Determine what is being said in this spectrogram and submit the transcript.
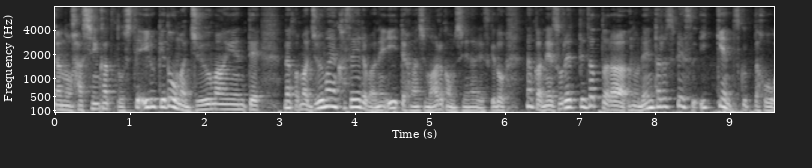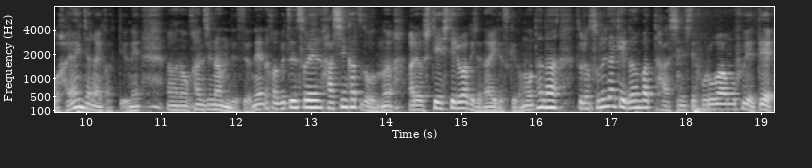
あの発信活動しているけど、まあ、10万円って、なんかまあ10万円稼げればね、いいって話もあるかもしれないですけど、なんかね、それってだったら、あのレンタルスペース1軒作った方が早いんじゃないかっていうね、あの感じなんですよね。だから別にそれ発信活動のあれを指定してるわけじゃないですけども、ただ、それそれだけ頑張って発信してフォロワーも増えて、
